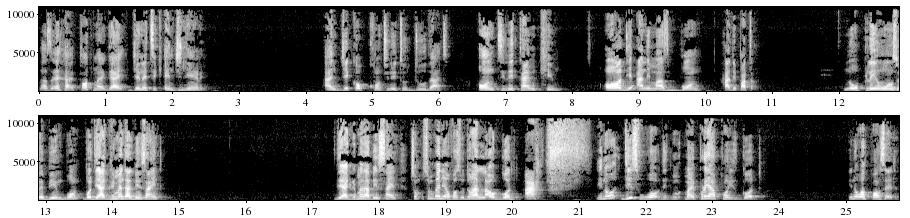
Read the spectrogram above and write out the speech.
Said, I taught my guy genetic engineering. And Jacob continued to do that until the time came, all the animals born had a pattern. No plain ones were being born, but the agreement had been signed. The agreement had been signed. So, so many of us, we don't allow God. Ah, you know, this word, my prayer point is God. You know what Paul said?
